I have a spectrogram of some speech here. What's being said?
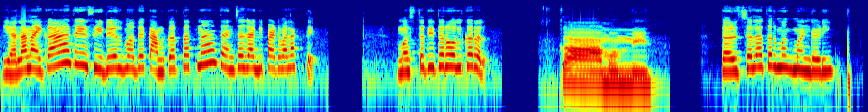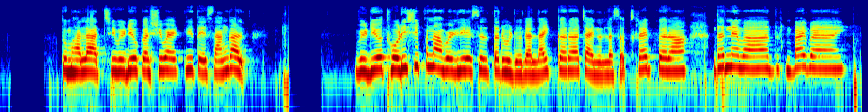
याला नाही का ते सिरियलमध्ये काम करतात ना त्यांच्या जागी पाठवा लागते. मस्त तिथे रोल करल. का मम्मी? तर चला तर मग मंडळी. तुम्हाला आजची व्हिडिओ कशी वाटली ते सांगाल. व्हिडिओ थोडीशी पण आवडली असेल तर व्हिडिओला लाईक करा चॅनलला सबस्क्राईब करा. धन्यवाद. Bye bye.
